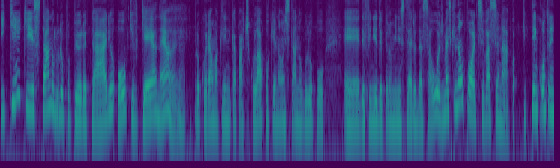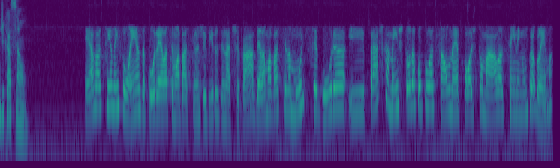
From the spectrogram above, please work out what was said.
E quem que está no grupo prioritário ou que quer né, procurar uma clínica particular porque não está no grupo é, definido pelo Ministério da Saúde, mas que não pode se vacinar, que tem contraindicação? É a vacina influenza, por ela ser uma vacina de vírus inativado, ela é uma vacina muito segura e praticamente toda a população né, pode tomá-la sem nenhum problema.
